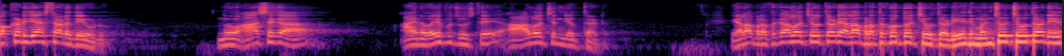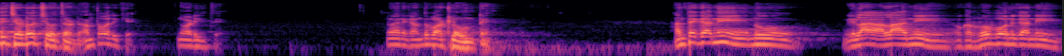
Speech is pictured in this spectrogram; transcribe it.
ఒక్కడు చేస్తాడు దేవుడు. నువ్వు ఆశగా ఆయన వైపు చూస్తే ఆలోచన చెబుతాడు. ఎలా బ్రతకాలో చెబుతాడు ఎలా బ్రతకొద్దో చెబుతాడు ఏది మంచో చెబుతాడు ఏది చెడో చెబుతాడు. అంతవరకే నువ్వు అడిగితే. నువ్వు ఆయనకు అందుబాటులో ఉంటే. అంతేగాని నువ్వు ఇలా అలా అని ఒక రోబోని కానీ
